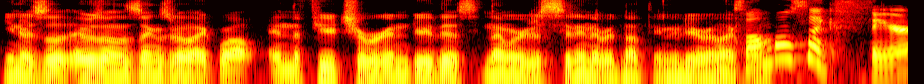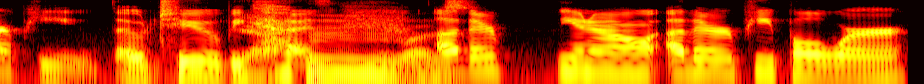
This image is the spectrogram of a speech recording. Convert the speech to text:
You know, it was one of those things where like, well, in the future we're going to do this, and then we're just sitting there with nothing to do. We're like, it's well, almost like therapy, though, too, because Mm. other you know other people were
